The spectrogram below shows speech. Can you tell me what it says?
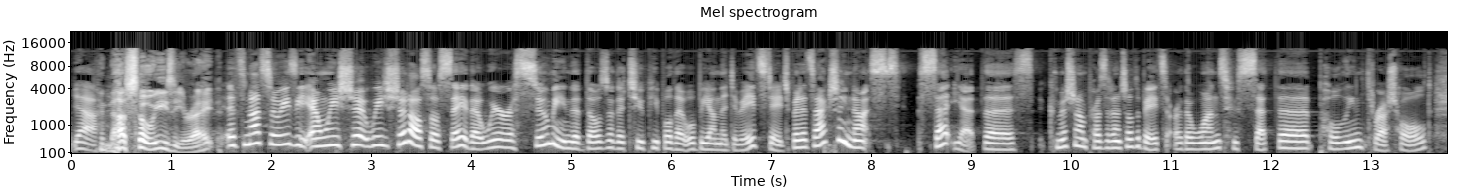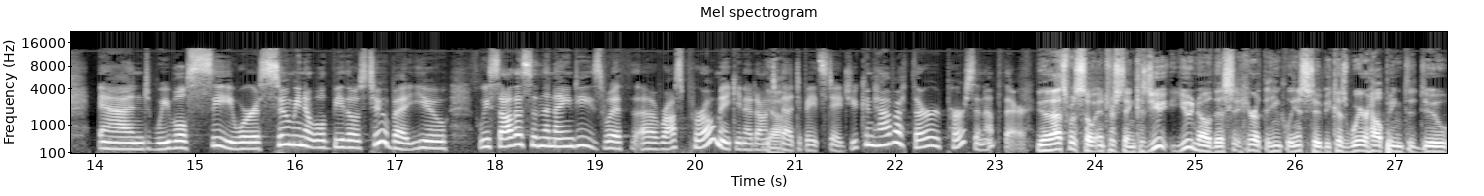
yeah, not so easy, right? It's not so easy, and we should we should also say that we're assuming that those are the two people that will be on the debate stage, but it's actually not set yet. The Commission on Presidential Debates are the ones who set the polling threshold, and we will see. We're assuming it will be those two, but you we saw this in the 90s with uh, Ross Perot making it onto yeah. that debate stage. You can have a third person up there. Yeah, that's what's so interesting because you you know this here at the Hinckley Institute because we're helping to do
